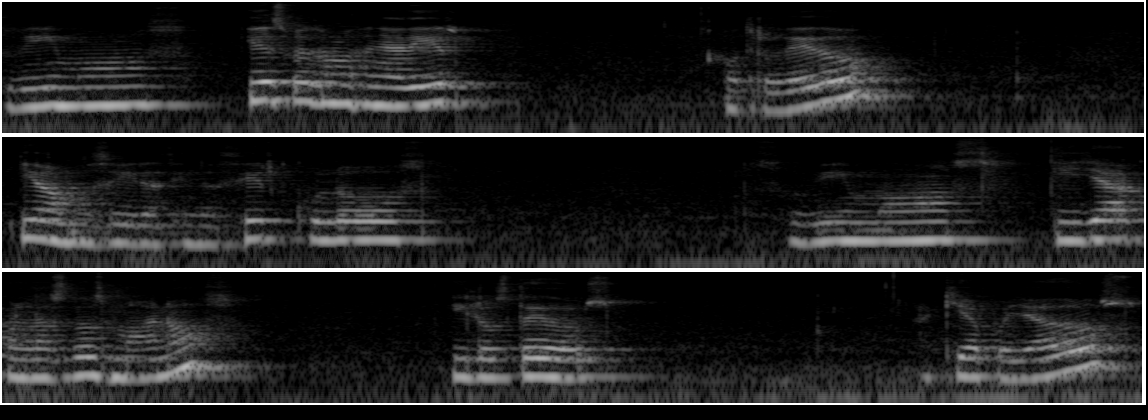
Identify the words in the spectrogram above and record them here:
Subimos y después vamos a añadir otro dedo y vamos a ir haciendo círculos, subimos y ya con las dos manos y los dedos aquí apoyados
